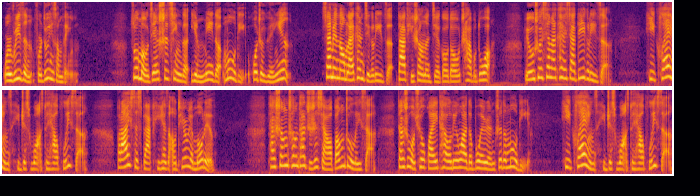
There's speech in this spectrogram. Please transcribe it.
or reason for doing something，做某件事情的隐秘的目的或者原因。下面呢，我们来看几个例子，大体上的结构都差不多。比如说，先来看一下第一个例子：He claims he just wants to help Lisa, but I suspect he has an ulterior motive。他声称他只是想要帮助 Lisa，但是我却怀疑他有另外的不为人知的目的。He claims he just wants to help Lisa,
